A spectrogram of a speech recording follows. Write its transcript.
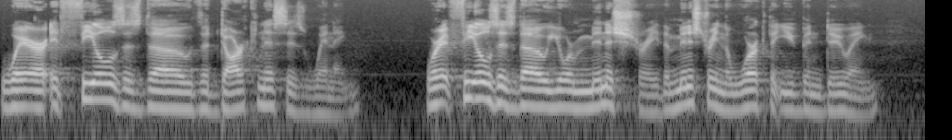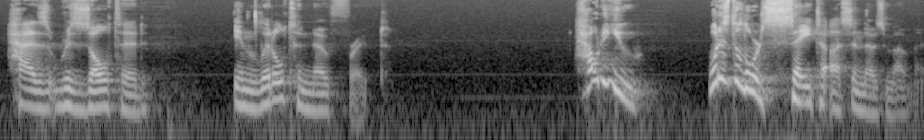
where it feels as though the darkness is winning, where it feels as though your ministry, the ministry and the work that you've been doing, has resulted in little to no fruit. How do you, what does the Lord say to us in those moments?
